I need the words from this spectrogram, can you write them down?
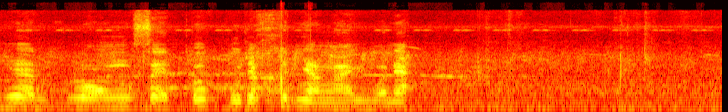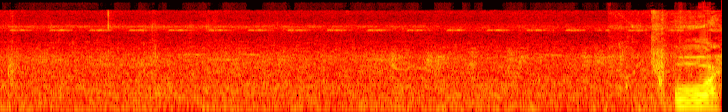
เฮียลงเสร็จปุ๊บกูจะขึ้นยังไงวะเนี่ย โอ้ย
